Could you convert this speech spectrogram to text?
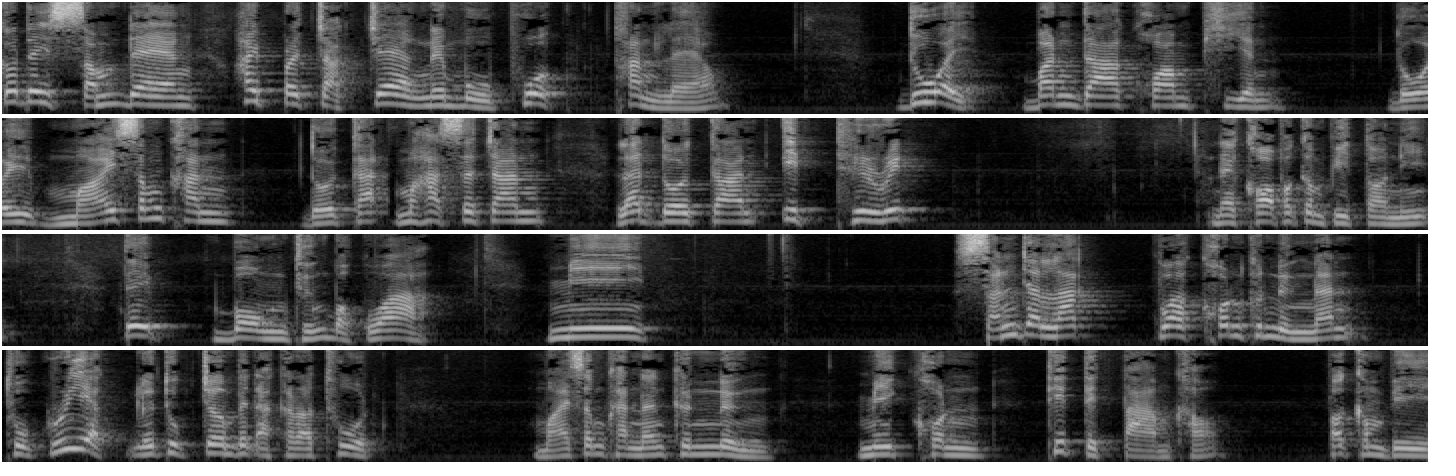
ก็ได้สำแดงให้ประจักษ์แจ้งในหมู่พวกท่านแล้ว ด้วยบรรดาความเพียร โดยหมายสำคัญ โดยการมหัศจรรย์ และโดยการอิทธิฤทธิ์ในข้อพระคัมภีร์ตอนนี้ ได้บ่งถึงบอกว่ามีสัญญลักษณ์ว่าคนคนหนึ่งนั้นถูกเรียกหรือถูกเจิมเป็นอัครทูต หมายสำคัญนั้นคือหนึ่งมีคนที่ติดตามเขา พระคัมภีร์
